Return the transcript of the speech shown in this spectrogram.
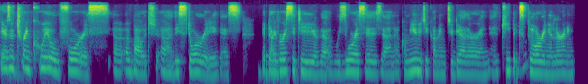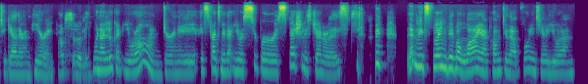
There's a tranquil force uh, about uh, this story. There's a diversity of uh, resources and a community coming together and, and, keep mm-hmm. exploring and learning together i'm hearing absolutely when i look at your own journey it strikes me that you're a super specialist generalist let me explain a bit about why i come to that point here you um,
